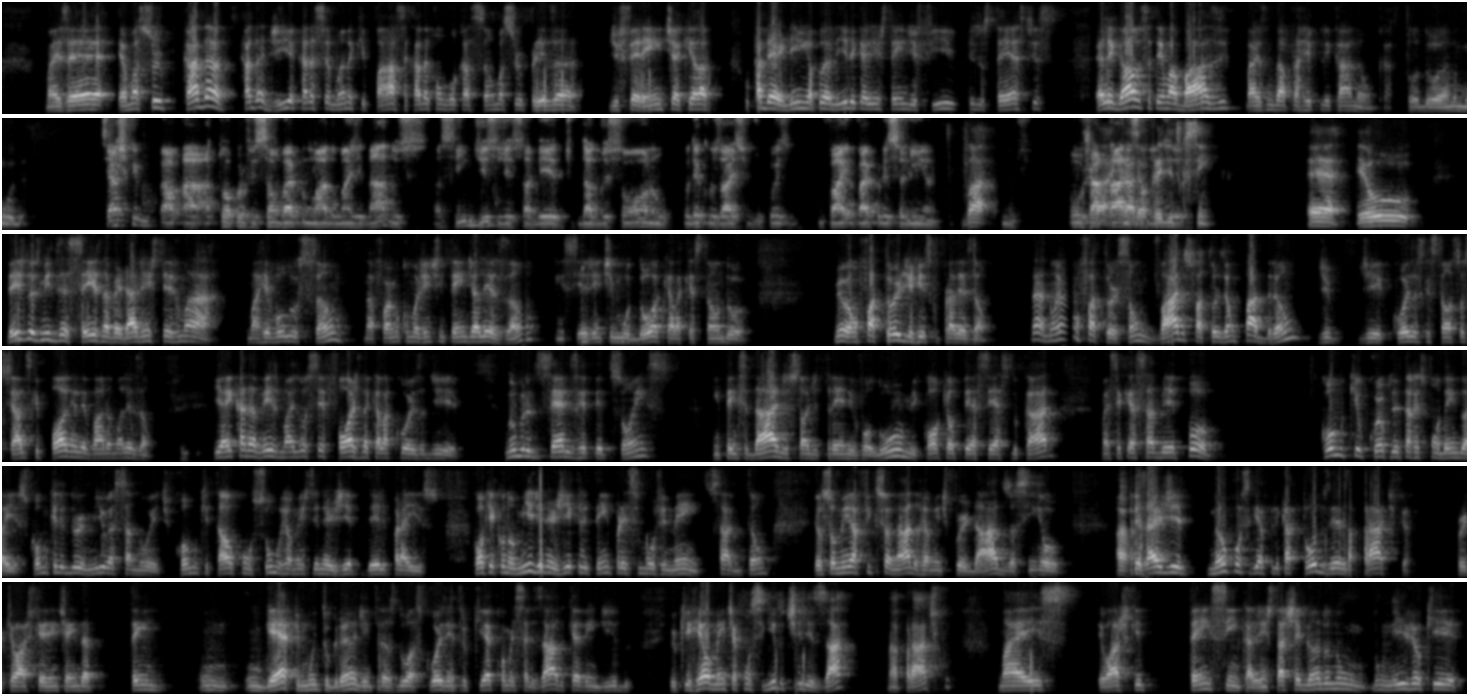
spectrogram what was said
Mas é, é uma sur... cada, cada dia, cada semana que passa, cada convocação, uma surpresa diferente. Aquela, o caderninho, a planilha que a gente tem de FIS, os testes, é legal você ter uma base, mas não dá para replicar, não, cara. Todo ano muda. Você acha que a, a tua profissão vai para um lado mais de dados, assim, disso, de saber, tipo, dado de sono, poder cruzar esse tipo de coisa? Vai, vai por essa linha? Vai. Ou já está nessa Eu acredito que sim. É, eu... Desde 2016, na verdade, a gente teve uma, uma revolução na forma como a gente entende a lesão. Em si, a gente mudou aquela questão do... Meu, é um fator de risco para lesão. Não, não é um fator, são vários fatores, é um padrão de, de coisas que estão associadas que podem levar a uma lesão. E aí, cada vez mais, você foge daquela coisa de número de séries, repetições, intensidade só de treino e volume, qual que é o TSS do cara, mas você quer saber, pô, como que o corpo dele está respondendo a isso? Como que ele dormiu essa noite? Como que está o consumo realmente de energia dele para isso? Qual que é a economia de energia que ele tem para esse movimento, sabe? Então, eu sou meio aficionado realmente por dados, assim, eu apesar de não conseguir aplicar todos eles na prática, porque eu acho que a gente ainda tem um, um, gap muito grande entre as duas coisas, entre o que é comercializado, o que é vendido e o que realmente é conseguido utilizar na prática, mas eu acho que tem sim, cara. A gente está chegando num, num, nível que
